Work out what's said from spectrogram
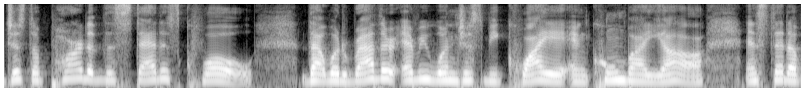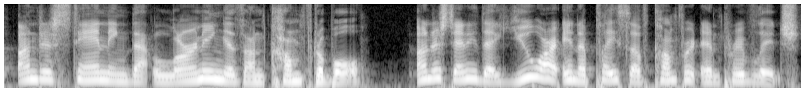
just a part of the status quo that would rather everyone just be quiet and kumbaya instead of understanding that learning is uncomfortable understanding that you are in a place of comfort and privilege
